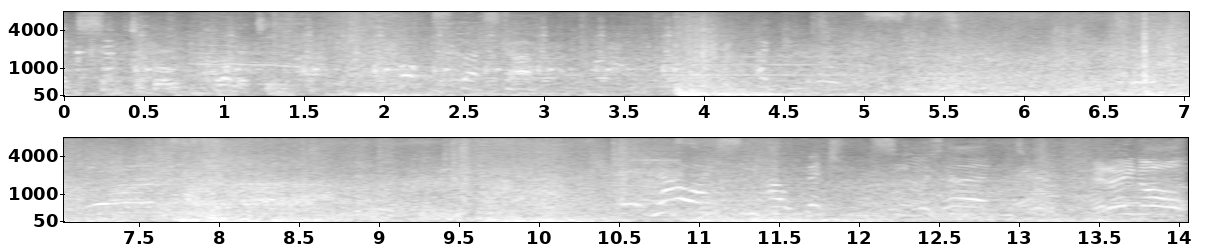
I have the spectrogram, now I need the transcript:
Acceptable quality. Boxbuster. A glorious sight. Now I see how veterancy was earned. It ain't all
